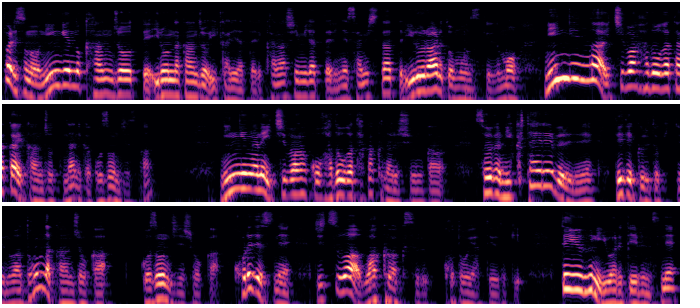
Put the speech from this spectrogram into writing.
っぱりその人間の感情っていろんな感情、怒りだったり悲しみだったりね、寂しさだったりいろいろあると思うんですけれども、人間が一番波動が高い感情って何かご存知ですか？人間がね、一番こう波動が高くなる瞬間、それが肉体レベルでね、出てくる時っていうのはどんな感情かご存知でしょうか？これですね、実はワクワクすることをやっている時っていうふうに言われているんですね。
